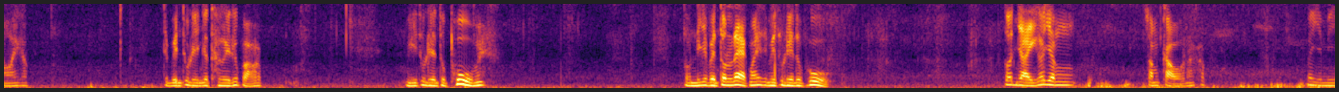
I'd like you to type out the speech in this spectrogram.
น้อยครับ จะเป็นทุเรียนกระเทยหรือเปล่าครับ มีทุเรียนตัวผู้ไหม ต้นนี้จะเป็นต้นแรกไหมจะมีทุเรียนตัวผู้ ต้นใหญ่ก็ยังซ้ำเก่านะครับ ไม่ยังมี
